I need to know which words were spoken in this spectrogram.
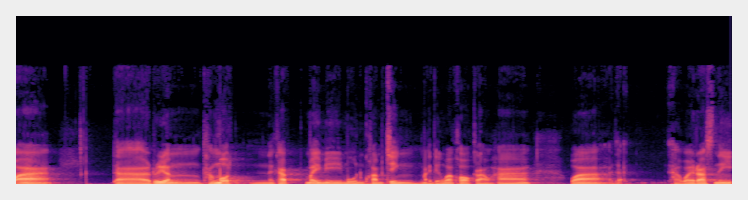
ว่าเรื่องทั้งหมดนะครับไม่มีมูลความจริง หมายถึงว่าข้อกล่าวหาว่าไวรัสนี้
